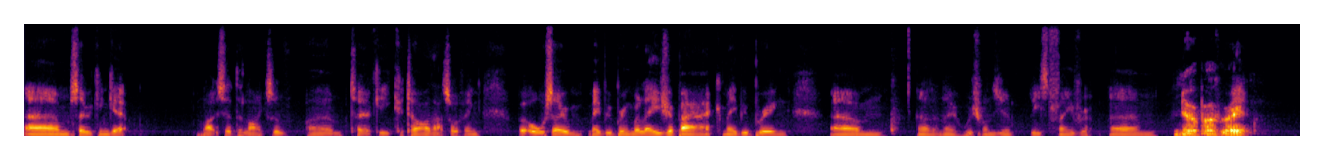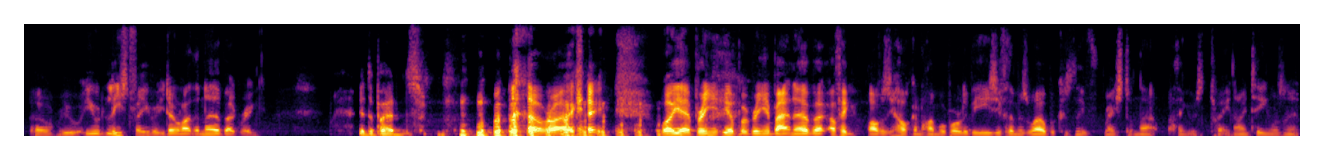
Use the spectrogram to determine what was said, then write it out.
Um, so we can get, like I said, the likes of um, Turkey, Qatar, that sort of thing. But also maybe bring Malaysia back. Maybe bring, um, I don't know, which one's your least favourite? Um, Nurburgring. Oh, your least favourite? You don't like the Nurburgring? It depends. oh, right, okay. Well, yeah, bring it, yeah, but bring it back now. But I think obviously Hockenheim will probably be easy for them as well because they've raced on that. I think it was 2019, wasn't it?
